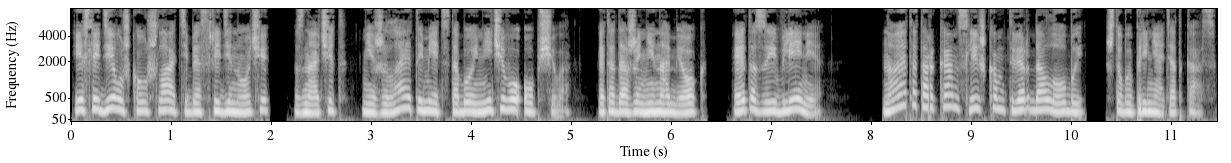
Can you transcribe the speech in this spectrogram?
Если девушка ушла от тебя среди ночи, Значит, не желает иметь с тобой ничего общего. Это даже не намек, это заявление. Но этот аркан слишком твердолобый, чтобы принять отказ.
